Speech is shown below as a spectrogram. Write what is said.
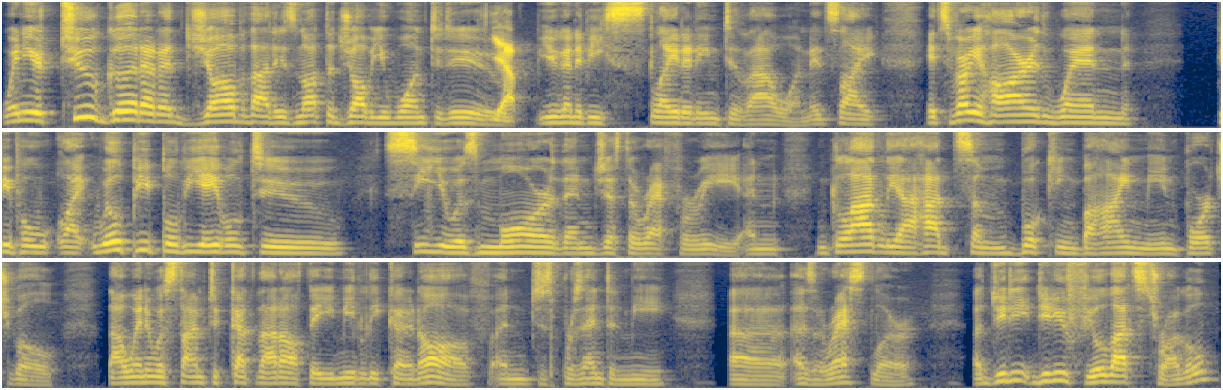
When you're too good at a job that is not the job you want to do, Yep. you're gonna be slated into that one. It's like it's very hard when people like will people be able to see you as more than just a referee and gladly i had some booking behind me in portugal that when it was time to cut that off they immediately cut it off and just presented me uh, as a wrestler uh, did you did you feel that struggle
